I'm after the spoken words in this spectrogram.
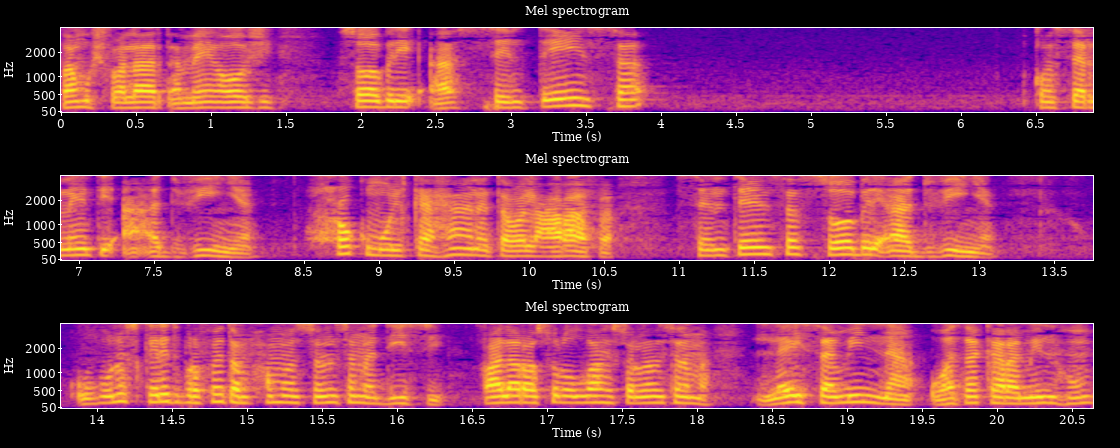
vamos falar também hoje sobre a sentença concernente à adivinha. Hukmul Kahanata wal Arafa. Sentença sobre a adivinha. O nosso querido profeta Muhammad disse: قال رسول الله صلى الله عليه وسلم ليس منا وذكر منهم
